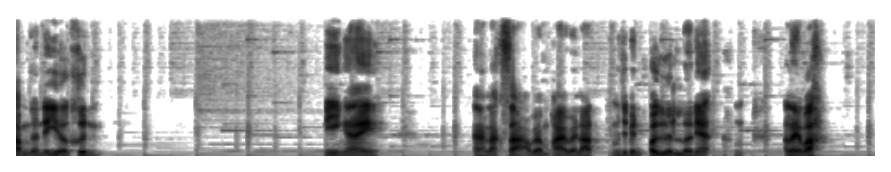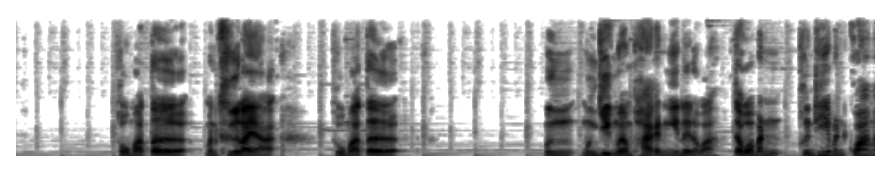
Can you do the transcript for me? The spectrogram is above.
ทำเงินได้เยอะขึ้น นี่ไงอ่ารักษาแวมไพร์ไวรัสมันจะเป็นปืนเหรอเนี่ย อะไรวะโทมาเตอร์มันคืออะไรอะโทมาเตอร์มึงมึงยิงแวมไพร์กันอย่างนี้เลยเหรอวะ แต่ว่ามันพื้นที่มันกว้าง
